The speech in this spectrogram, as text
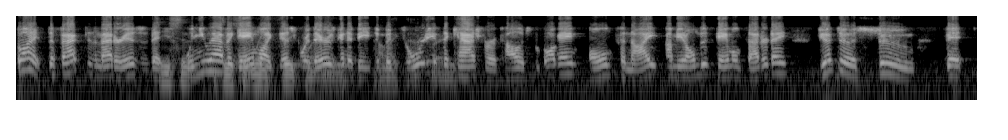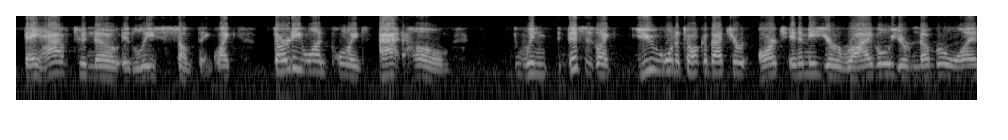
But the fact of the matter is, is that Decent- when you have a game like this where there's going to be the like majority of the cash for a college football game on tonight, I mean on this game on Saturday, you have to assume that they have to know at least something. Like 31 points at home. When this is like you want to talk about your arch enemy, your rival, your number one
